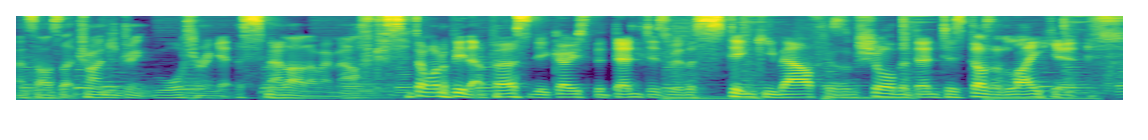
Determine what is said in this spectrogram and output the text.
And so I was like trying to drink water and get the smell out of my mouth because I don't want to be that person who goes to the dentist with a stinky mouth because I'm sure the dentist doesn't like it.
